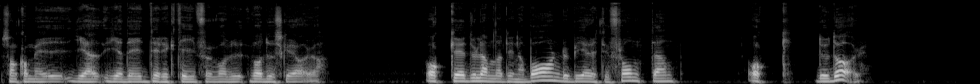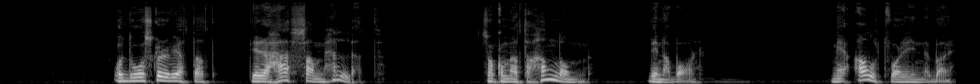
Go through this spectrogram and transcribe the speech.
som kommer ge, ge dig direktiv för vad du, vad du ska göra. Och eh, du lämnar dina barn, du beger dig till fronten och du dör. Och då ska du veta att det är det här samhället som kommer att ta hand om dina barn. Med allt vad det innebär.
